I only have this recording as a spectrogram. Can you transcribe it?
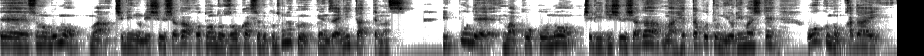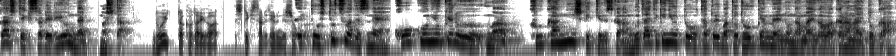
えー、その後も、まあ、地理の履修者がほとんど増加することなく現在に至ってます。一方で、まあ、高校の地理履修者が、まあ、減ったことによりまして、多くの課題が指摘されるようになりました。どういった課題が指摘されているんでしょうか、えっと、一つはですね、高校における、まあ、空間認識っていうんですか、具体的に言うと、例えば都道府県名の名前がわからないとか、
